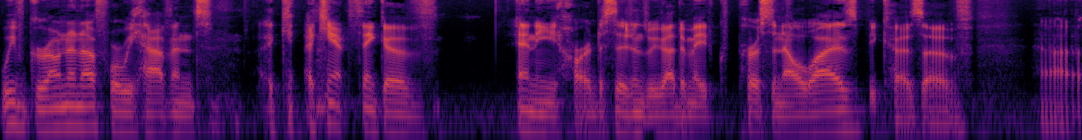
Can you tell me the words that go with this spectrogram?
We've grown enough where we haven't I can't, I can't think of any hard decisions we've had to make personnel wise because of uh,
